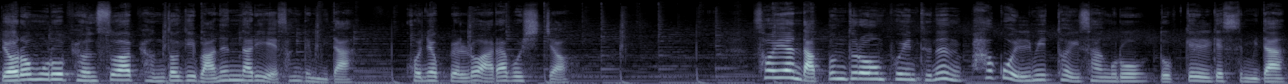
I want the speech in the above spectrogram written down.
여러모로 변수와 변덕이 많은 날이 예상됩니다. 권역별로 알아보시죠. 서해안 나쁨 들어온 포인트는 파고 1m 이상으로 높게 일겠습니다.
